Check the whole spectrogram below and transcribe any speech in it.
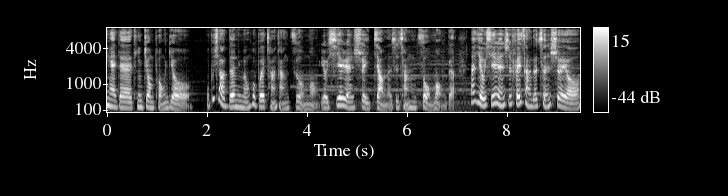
亲爱的听众朋友，我不晓得你们会不会常常做梦。有些人睡觉呢是常常做梦的，那有些人是非常的沉睡哦。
